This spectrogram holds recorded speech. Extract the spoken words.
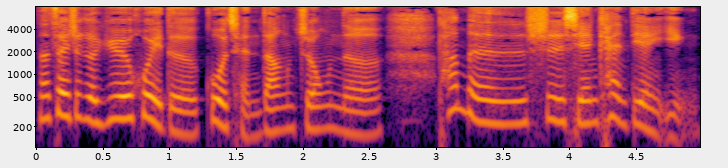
那在这个约会的过程当中呢，他们是先看电影。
